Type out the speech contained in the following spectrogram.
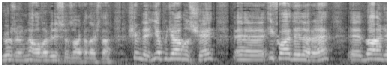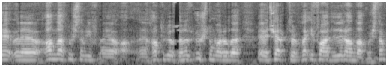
göz önüne alabilirsiniz arkadaşlar. Şimdi yapacağımız şey e, ifadelere e, daha önce e, anlatmıştım e, e, hatırlıyorsanız 3 numaralı e, chapter'da ifadeleri anlatmıştım.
